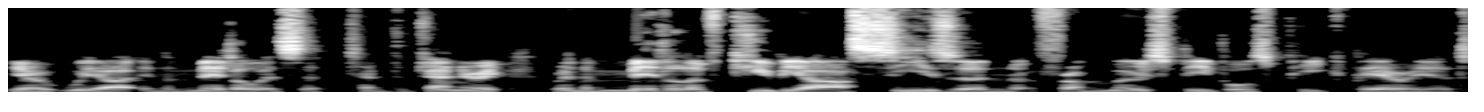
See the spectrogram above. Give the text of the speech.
you know, we are in the middle, it's the 10th of January, we're in the middle of QBR season from most people's peak period.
